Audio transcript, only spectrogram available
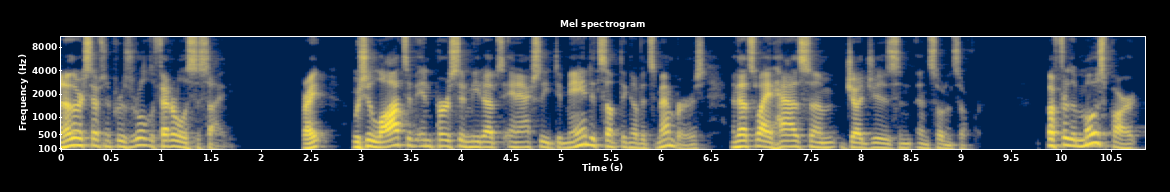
Another exception that proves the rule: the Federalist Society, right? Which had lots of in-person meetups and actually demanded something of its members, and that's why it has some judges and, and so on and so forth. But for the most part,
